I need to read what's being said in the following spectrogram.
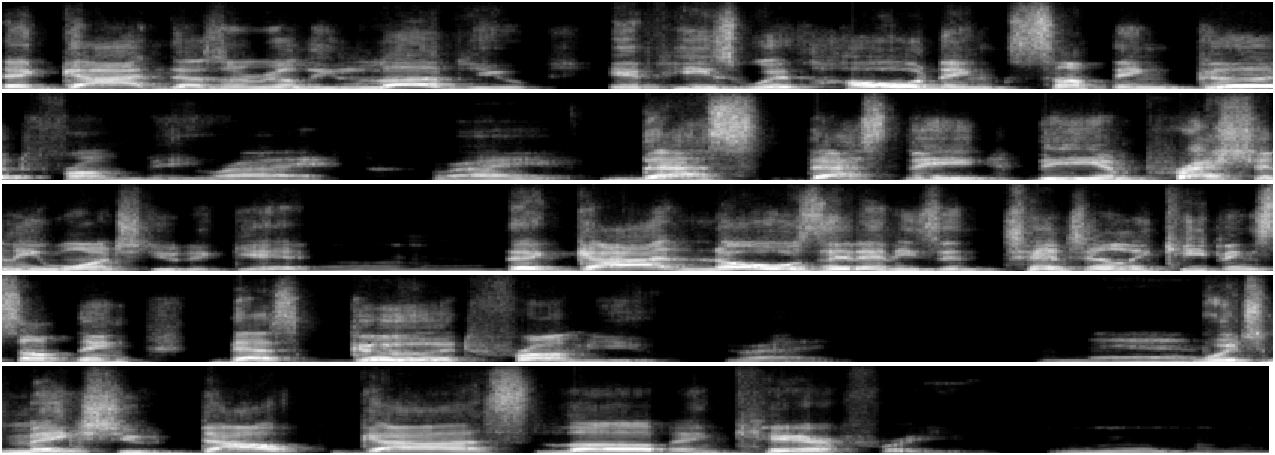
That God doesn't really love you if he's withholding something good from me. Right. Right. That's that's the the impression he wants you to get. Mhm. That God knows it and he's intentionally keeping something that's good from you, Right. Man. which makes you doubt God's love and care for you. Mhm.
